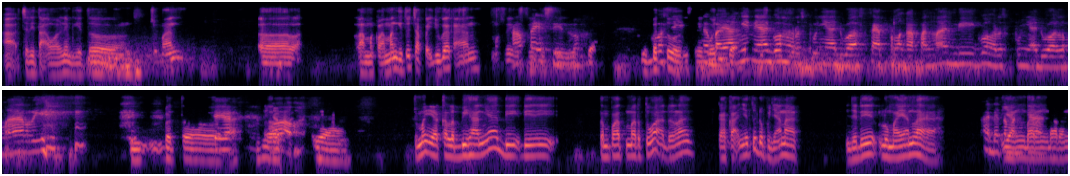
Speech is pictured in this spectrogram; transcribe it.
Ah, cerita awalnya begitu. Cuman uh, eh, lama kelamaan gitu capek juga kan? Maksudnya capek istri, sih lo betul gue sih ngebayangin ya gue harus punya dua set perlengkapan mandi gue harus punya dua lemari. Betul. Kayak wow. ya. Cuma ya kelebihannya di di tempat mertua adalah kakaknya tuh udah punya anak jadi lumayan lah ada yang barang-barang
